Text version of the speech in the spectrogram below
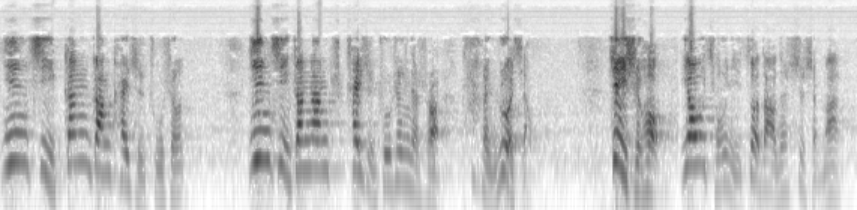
阴气刚刚开始出生。阴气刚刚开始出生的时候，它很弱小。这时候要求你做到的是什么？《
